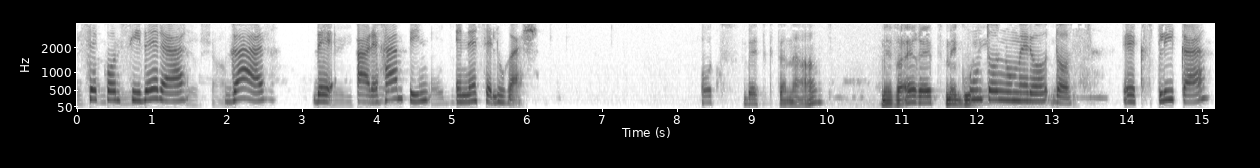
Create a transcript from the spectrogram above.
se considera Gar de Arehampin en ese lugar. Punto número dos. Explica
